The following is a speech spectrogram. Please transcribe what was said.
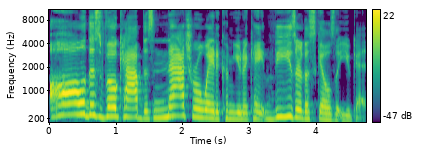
all of this vocab, this natural way to communicate, these are the skills that you get.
